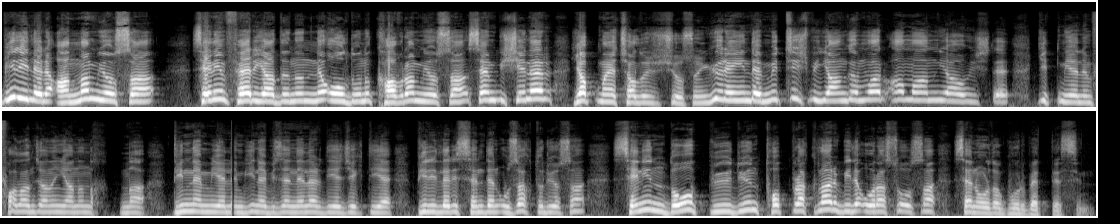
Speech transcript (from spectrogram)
birileri anlamıyorsa senin feryadının ne olduğunu kavramıyorsa sen bir şeyler yapmaya çalışıyorsun. Yüreğinde müthiş bir yangın var aman ya işte gitmeyelim falancanın yanına dinlemeyelim yine bize neler diyecek diye birileri senden uzak duruyorsa senin doğup büyüdüğün topraklar bile orası olsa sen orada gurbettesin.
